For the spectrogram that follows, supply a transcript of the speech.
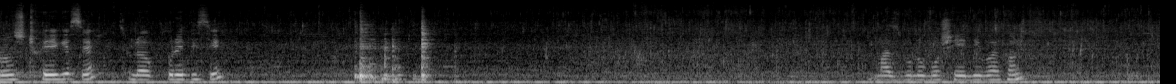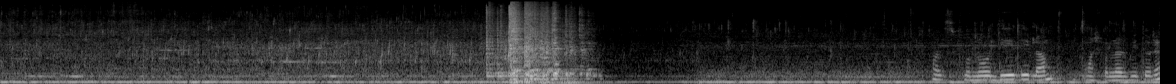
রোস্ট হয়ে গেছে, চুলা অফ করে দিছি। মাছগুলো বসিয়ে দিব এখন। মাছগুলো দিয়ে দিলাম মশলার ভিতরে।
